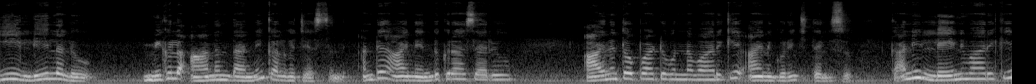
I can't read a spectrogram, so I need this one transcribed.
ఈ లీలలు మిగుల ఆనందాన్ని కలుగజేస్తుంది. అంటే ఆయన ఎందుకు రాశారు? ఆయనతో పాటు ఉన్నవారికి ఆయన గురించి తెలుసు. కానీ లేని వారికి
